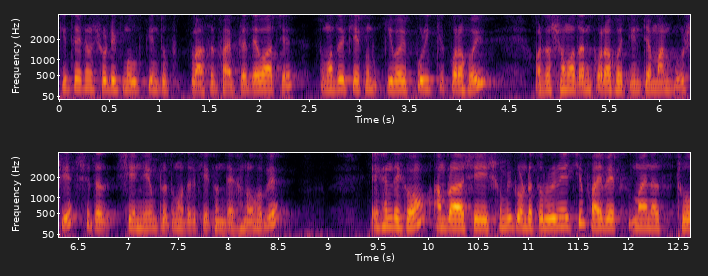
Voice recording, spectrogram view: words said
কিন্তু এখানে সঠিক মূল কিন্তু প্লাসের ফাইভটা দেওয়া আছে। তোমাদেরকে এখন কীভাবে পরীক্ষা করা হয়, অর্থাৎ সমাধান করা হয় তিনটা মান বসিয়ে, সেটা সেই নিয়মটা তোমাদেরকে এখন দেখানো হবে। এখানে দেখো, আমরা সেই সমীকরণটা তুলে নিয়েছি ফাইভ এক্স মাইনাস টু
